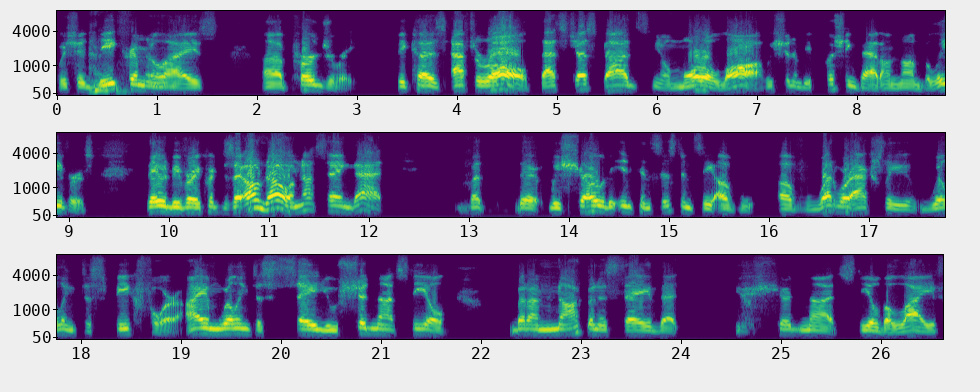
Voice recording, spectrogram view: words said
we should decriminalize uh, perjury. Because after all that's just god's you know moral law. We shouldn't be pushing that on non-believers. They would be very quick to say oh no i'm not saying that. But that we show the inconsistency of of what we're actually willing to speak for. I am willing to say you should not steal but i'm not going to say that you should not steal the life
